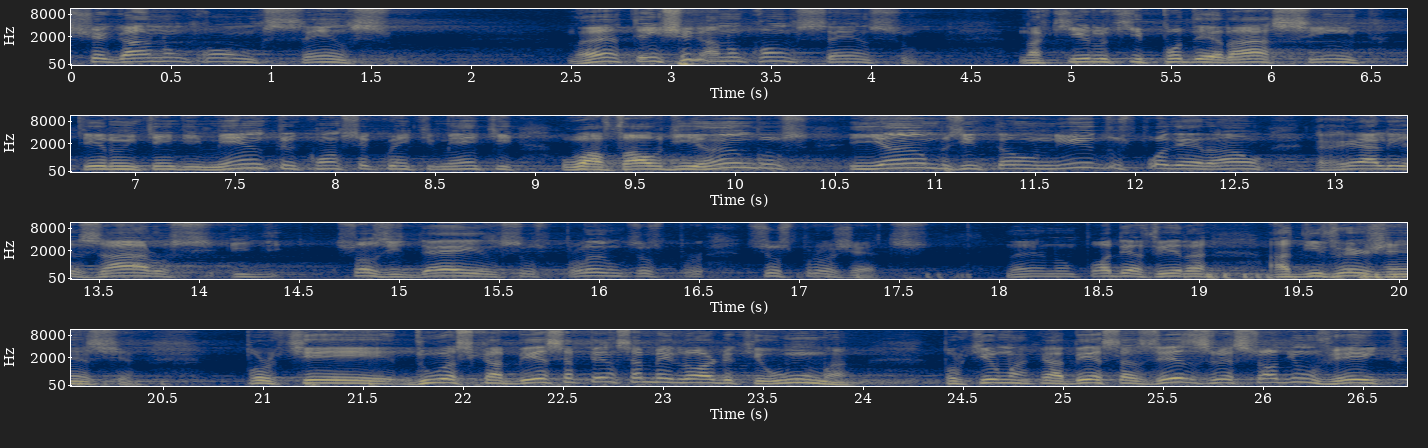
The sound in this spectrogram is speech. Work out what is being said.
chegar num consenso, né? tem que chegar num consenso naquilo que poderá sim ter um entendimento e consequentemente o aval de ambos e ambos então unidos poderão realizar os, suas ideias, seus planos, seus, seus projetos. Né? Não pode haver a, a divergência porque duas cabeças pensam melhor do que uma, porque uma cabeça às vezes vê só de um jeito,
